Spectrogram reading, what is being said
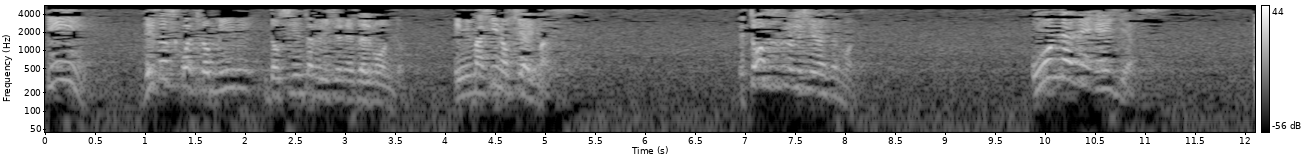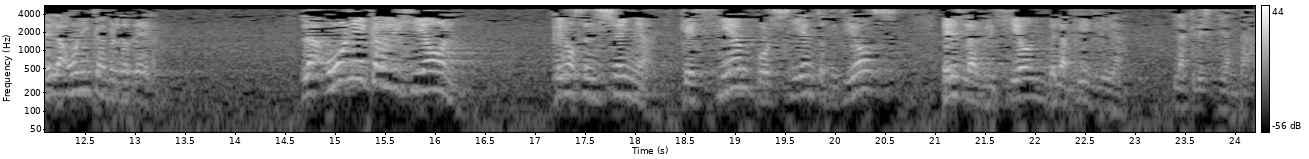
Y de esas 4.200 religiones del mundo, y me imagino que hay más, de todas esas religiones del mundo, una de ellas es la única verdadera. La única religión que nos enseña que es 100% de Dios es la religión de la Biblia, la cristiandad.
